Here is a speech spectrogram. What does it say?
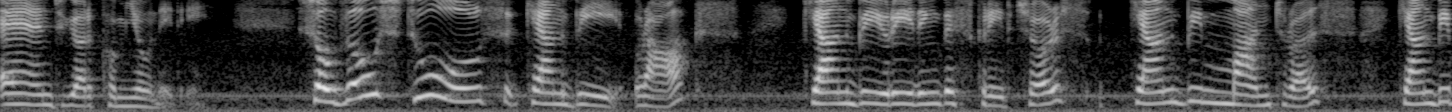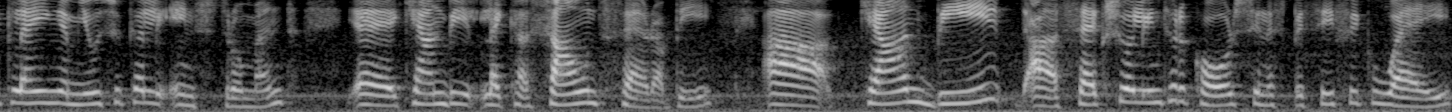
and your community. So those tools can be rocks, can be reading the scriptures, can be mantras, can be playing a musical instrument, uh, can be like a sound therapy, uh, can be uh, sexual intercourse in a specific way,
